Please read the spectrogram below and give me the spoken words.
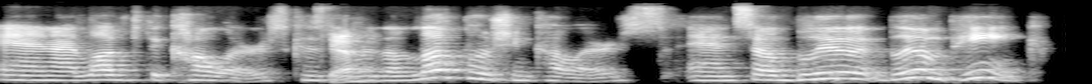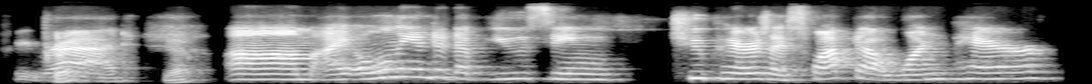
and I loved the colors because they Yeah. were the love potion colors. And so blue, blue and pink, pretty Cool. rad. Yeah. Um, I only ended up using two pairs. I swapped out one pair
